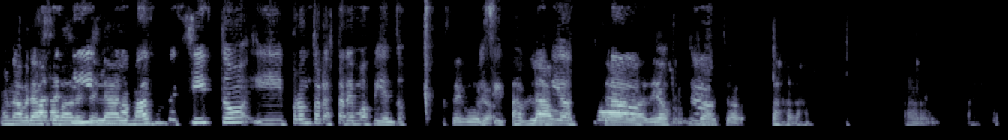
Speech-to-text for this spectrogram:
un abrazo para ti, desde el un alma. Abrazo, un besito y pronto nos estaremos viendo. Seguro. Besito. Hablamos. Adiós. Chao, adiós. Chao, chao. A ver, ahí está.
